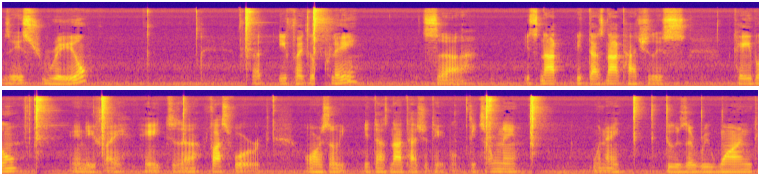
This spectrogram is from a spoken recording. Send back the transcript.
this rail. But if I go play it's uh, it's not it does not touch this table. And if I hit the fast forward also it, it does not touch the table. It's only when I do the rewind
